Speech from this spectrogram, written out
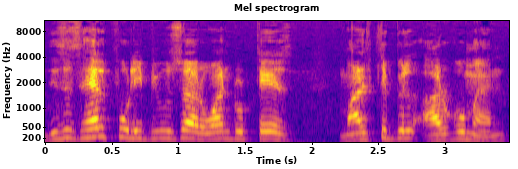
This is helpful if user want to test multiple argument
